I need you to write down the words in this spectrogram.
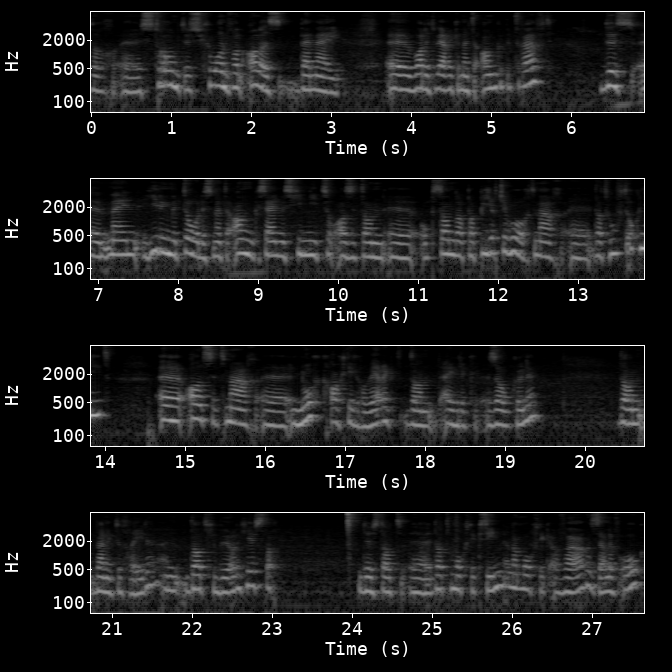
er uh, stroomt dus gewoon van alles bij mij uh, wat het werken met de angst betreft. Dus mijn healing methodes met de angst zijn misschien niet zoals het dan op standaard papiertje hoort. Maar dat hoeft ook niet. als het maar nog krachtiger werkt dan het eigenlijk zou kunnen dan ben ik tevreden. En dat gebeurde gisteren. Dus dat, uh, dat mocht ik zien en dat mocht ik ervaren, zelf ook.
